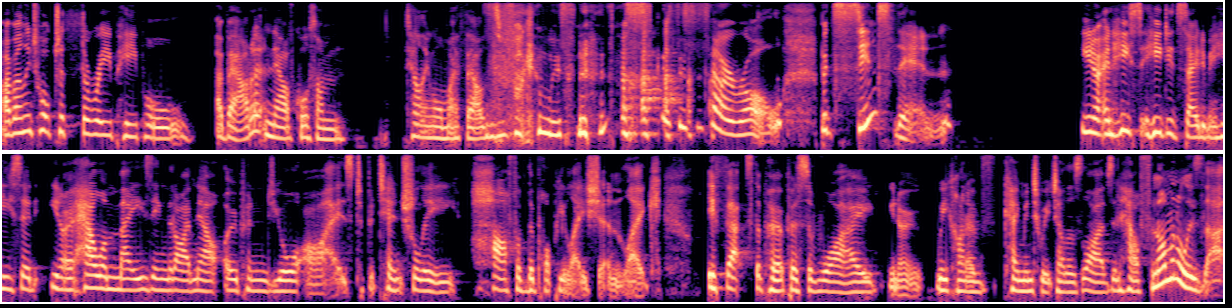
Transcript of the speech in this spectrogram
I've only talked to three people about it. And now, of course, I'm telling all my thousands of fucking listeners because this is how I roll. But since then, you know, and he he did say to me, he said, you know, how amazing that I've now opened your eyes to potentially half of the population. Like, if that's the purpose of why you know we kind of came into each other's lives, and how phenomenal is that?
